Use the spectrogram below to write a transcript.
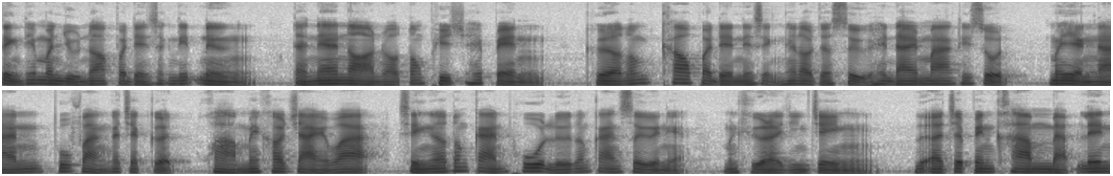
สิ่งที่มันอยู่นอกประเด็นสักนิดหนึ่ง แต่แน่นอนเราต้องพิชให้เป็น คือเราต้องเข้าประเด็นในสิ่งที่เราจะสื่อให้ได้มากที่สุด ไม่อย่างนั้นผู้ฟังก็จะเกิดความไม่เข้าใจว่าสิ่งที่เราต้องการพูดหรือต้องการสื่อเนี่ยมันคืออะไรจริง ๆ หรืออาจจะเป็นคำแบบเล่น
